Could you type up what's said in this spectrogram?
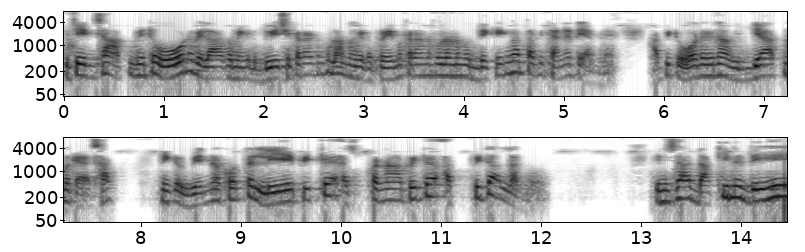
ඒ නිසා අපි මෙට ඕන වෙලාවක මේකට ද්වේෂ කරන්න පුළුවන් මේකට ප්‍රේම කරන්න පුළුවන් නමුත් දෙකෙන්වත් අපි තැනට යන්නේ අපිට ඕන වෙනවා විද්‍යාත්මක ඇසක් මේක වෙනකොට ලේ පිට අස්පනා පිට අත් පිට අල්ලන්න ඒ නිසා දකින්න දෙහි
